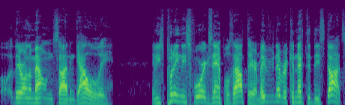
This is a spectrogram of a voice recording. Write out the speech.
uh, there on the mountainside in Galilee. And he's putting these four examples out there. Maybe you've never connected these dots,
